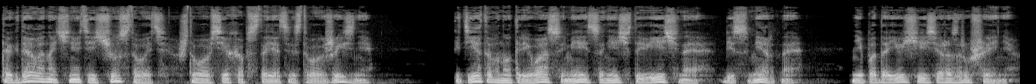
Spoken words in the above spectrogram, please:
Тогда вы начнете чувствовать, что во всех обстоятельствах жизни где-то внутри вас имеется нечто вечное, бессмертное, не поддающееся разрушению.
